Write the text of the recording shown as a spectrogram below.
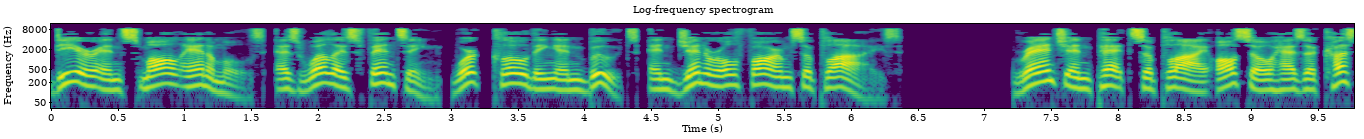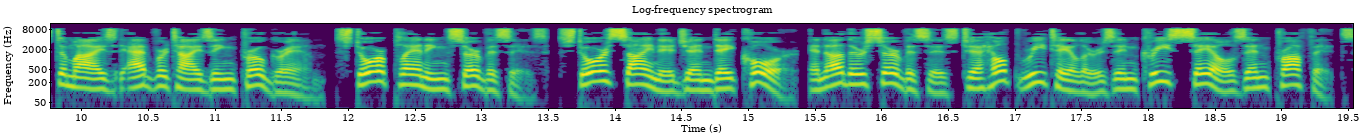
deer and small animals, as well as fencing, work clothing and boots, and general farm supplies. Ranch and Pet Supply also has a customized advertising program, store planning services, store signage and decor, and other services to help retailers increase sales and profits.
